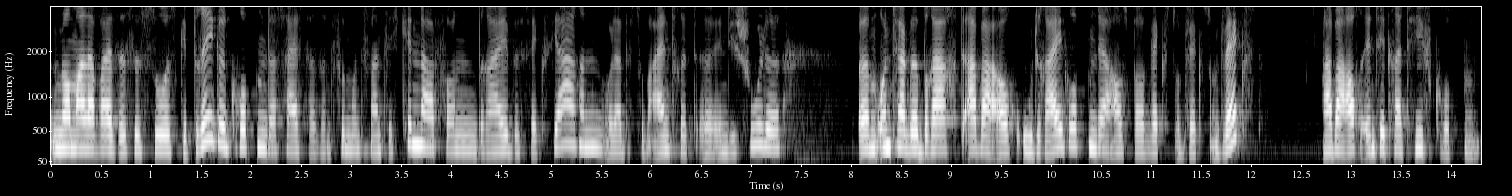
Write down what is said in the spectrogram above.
Normalerweise ist es so, es gibt Regelgruppen, das heißt, da sind 25 Kinder von drei bis sechs Jahren oder bis zum Eintritt äh, in die Schule ähm, untergebracht, aber auch U3-Gruppen, der Ausbau wächst und wächst und wächst, aber auch Integrativgruppen.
